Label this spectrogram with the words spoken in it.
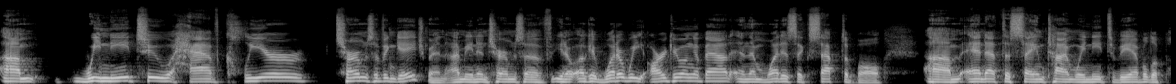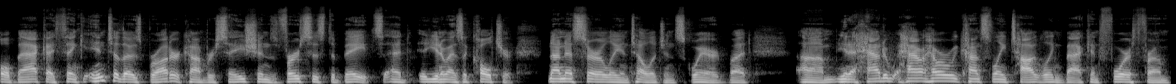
Um, we need to have clear terms of engagement. I mean, in terms of, you know, okay, what are we arguing about? And then what is acceptable? Um, and at the same time, we need to be able to pull back, I think, into those broader conversations versus debates, at, you know, as a culture, not necessarily intelligence squared, but, um, you know, how do, how, how are we constantly toggling back and forth from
